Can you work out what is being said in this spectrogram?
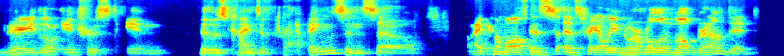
very little interest in those kinds of trappings. And so I come off as, as fairly normal and well grounded.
